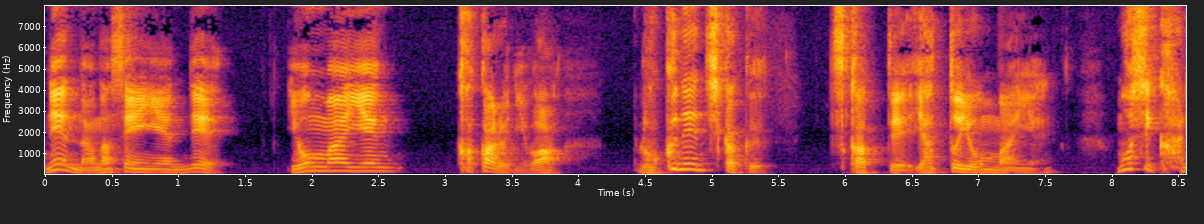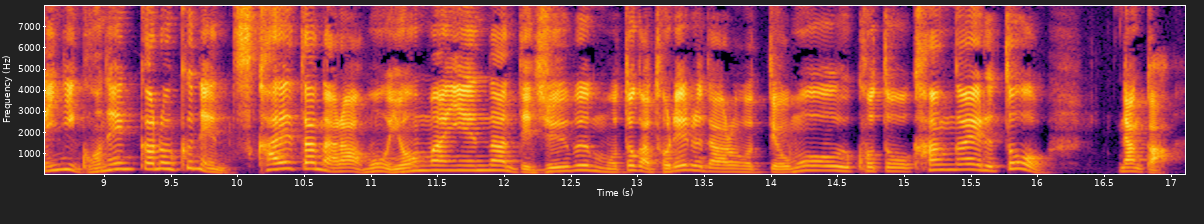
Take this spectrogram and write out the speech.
年7000円で4万円かかるには、6年近く使ってやっと4万円。もし仮に5年か6年使えたならもう4万円なんて十分元が取れるだろうって思うことを考えると、なんか、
